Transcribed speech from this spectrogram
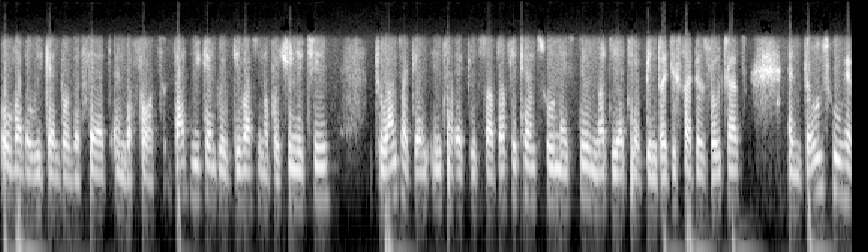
over the weekend of the 3rd and the 4th. That weekend will give us an opportunity to once again interact with South Africans who may still not yet have been registered as voters, and those who have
